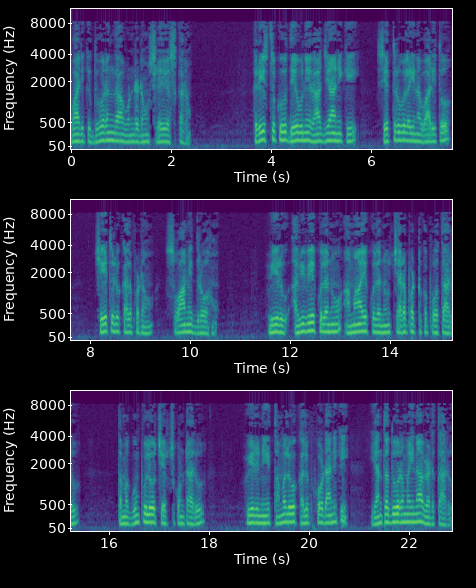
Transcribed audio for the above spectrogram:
వారికి దూరంగా ఉండడం శ్రేయస్కరం. క్రీస్తుకు దేవుని రాజ్యానికి శత్రువులైన వారితో చేతులు కలపడం స్వామిద్రోహం వీరు అవివేకులను అమాయకులను చెరపట్టుకుపోతారు తమ గుంపులో చేర్చుకుంటారు వీరిని తమలో కలుపుకోవడానికి ఎంత దూరమైనా వెడతారు.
